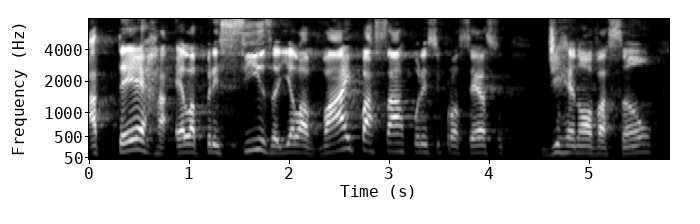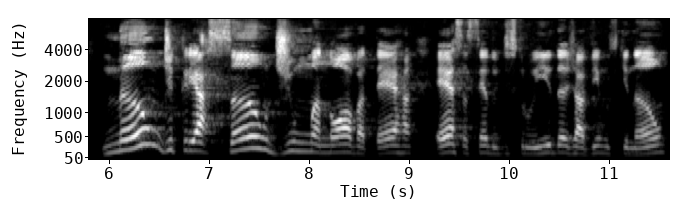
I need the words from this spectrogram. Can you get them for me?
a terra, ela precisa e ela vai passar por esse processo de renovação, não de criação de uma nova terra, essa sendo destruída, já vimos que não,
